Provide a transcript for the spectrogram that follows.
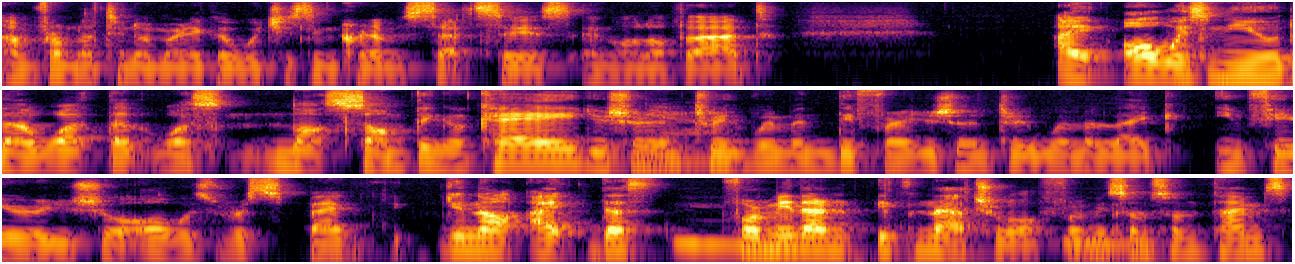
I'm from Latin America, which is incredibly sexist and all of that, I always knew that what that was not something okay. You shouldn't Yeah. treat women different. You shouldn't treat women like inferior. You should always respect. You know, I that's for me mm. that it's natural. For me, some mm. sometimes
